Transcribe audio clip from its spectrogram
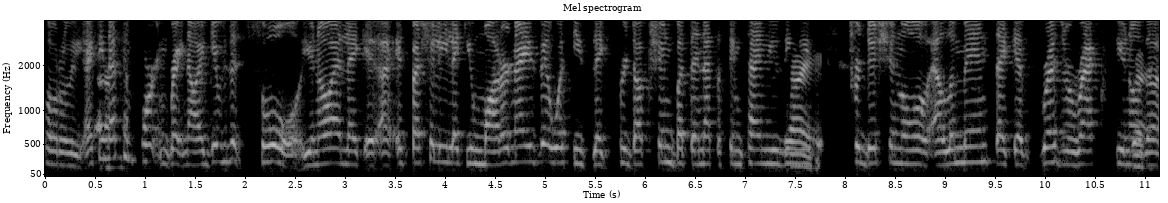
totally i think that's important right now it gives it soul you know and like uh, especially like you modernize it with these like production but then at the same time using right. these traditional elements like it resurrects you know Right. the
